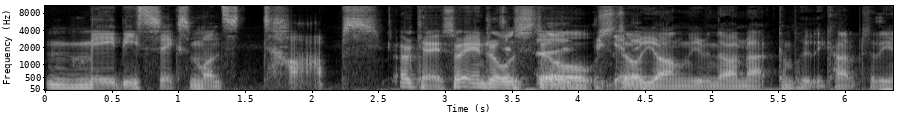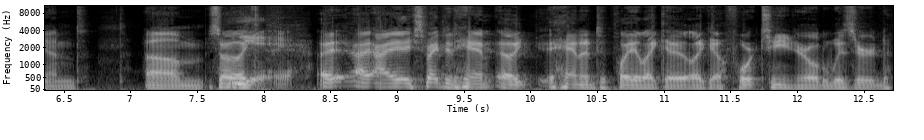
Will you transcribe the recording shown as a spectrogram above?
maybe six months tops. Okay, so Angel is still still young, even though I'm not completely caught up to the end. Um, so like, Yeah. I, I I expected Han, like Hannah to play like a like a 14 year old wizard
